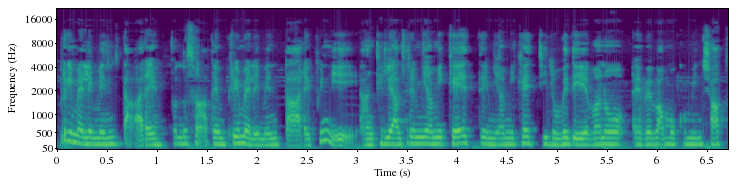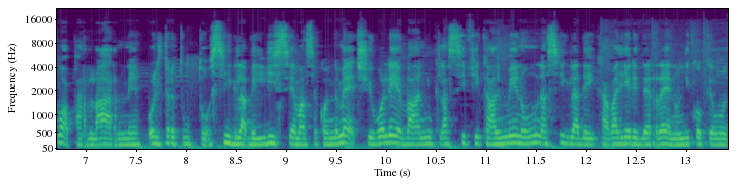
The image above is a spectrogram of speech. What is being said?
prima elementare, quando sono andata in prima elementare, quindi anche le altre mie amichette e miei amichetti lo vedevano e avevamo cominciato a parlarne. Oltretutto, sigla bellissima, secondo me ci voleva in classifica almeno una sigla dei Cavalieri del Re, non dico che uno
